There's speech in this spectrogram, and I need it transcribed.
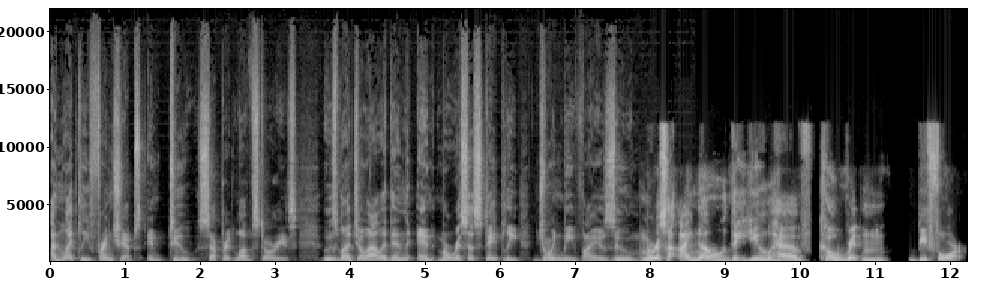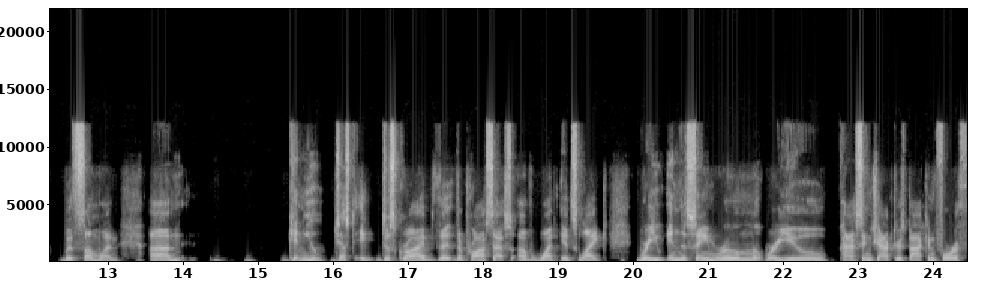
unlikely friendships, and two separate love stories. Uzma Jalaluddin and Marissa Stapley join me via Zoom. Marissa, I know that you have co written before with someone. Um, can you just eh, describe the the process of what it's like? Were you in the same room? Were you passing chapters back and forth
